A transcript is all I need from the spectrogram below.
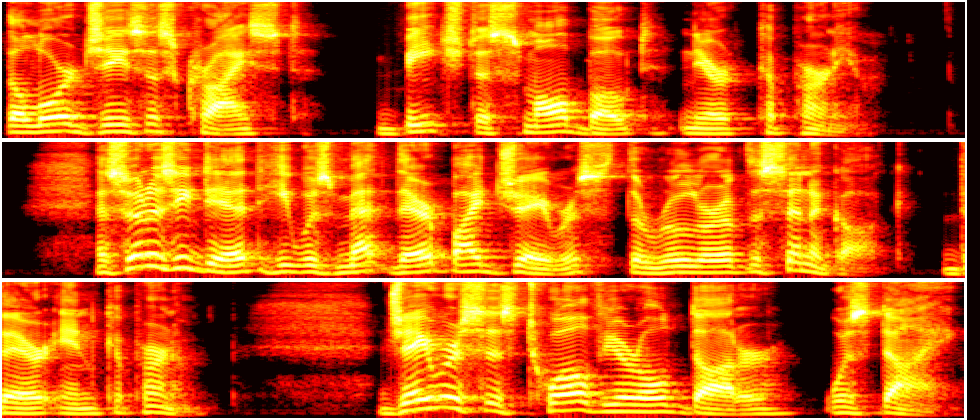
the Lord Jesus Christ beached a small boat near Capernaum. As soon as he did, he was met there by Jairus, the ruler of the synagogue, there in Capernaum. Jairus' 12 year old daughter was dying.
